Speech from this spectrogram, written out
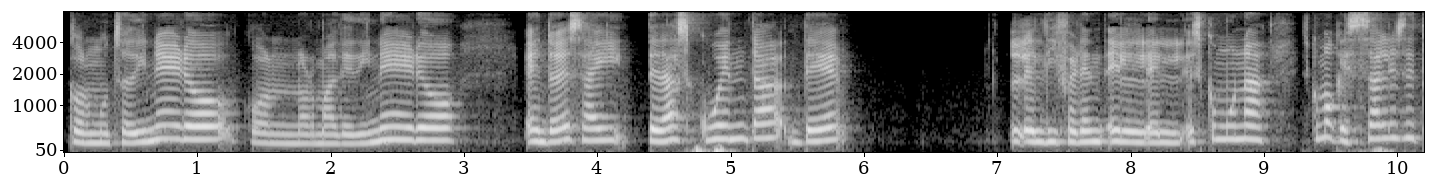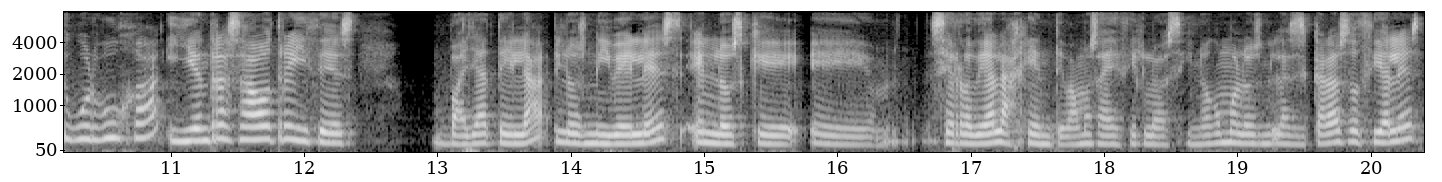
con mucho dinero, con normal de dinero. Entonces ahí te das cuenta de el diferente, el, es como una, es como que sales de tu burbuja y entras a otra y dices, vaya tela los niveles en los que eh, se rodea la gente, vamos a decirlo así, ¿no? Como las escalas sociales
